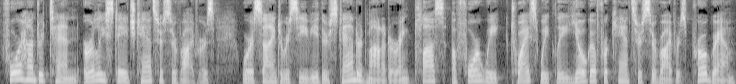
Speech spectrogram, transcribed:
410 early stage cancer survivors were assigned to receive either standard monitoring plus a four week, twice weekly Yoga for Cancer Survivors program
